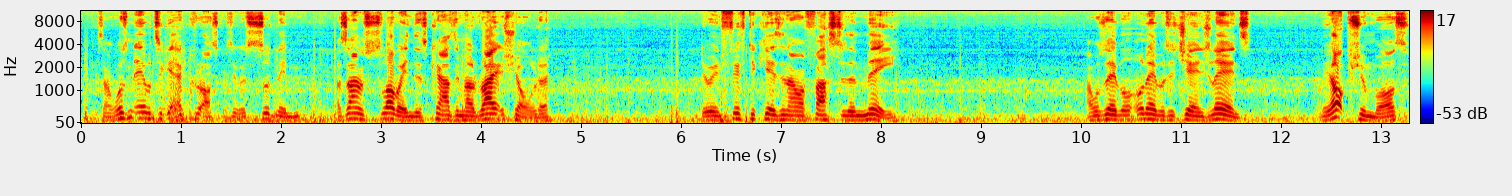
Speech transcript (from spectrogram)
because I wasn't able to get across because it was suddenly, as I'm slowing, there's cars in my right shoulder doing 50 k's an hour faster than me. I was able, unable to change lanes. The option was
